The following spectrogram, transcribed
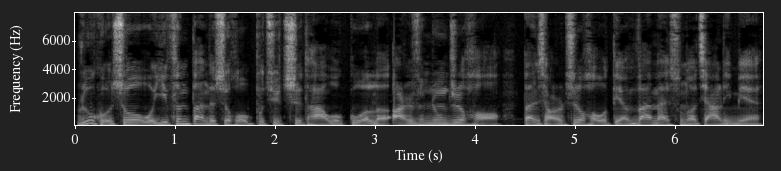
如果说我一分半的时候我不去吃它，我过了二十分钟之后，半小时之后我点外卖送到家里面，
